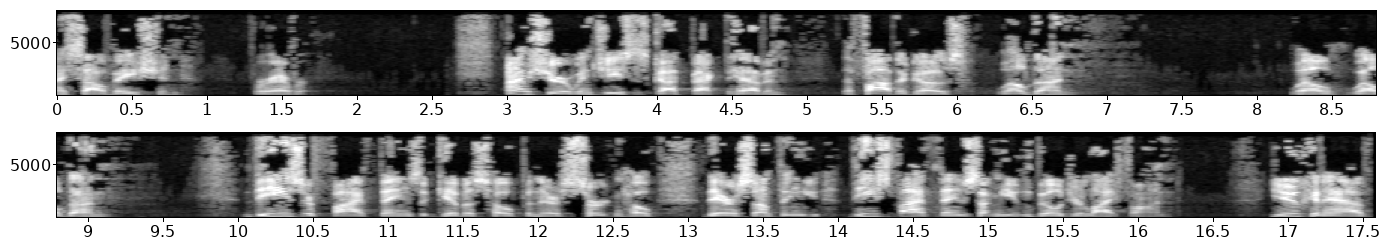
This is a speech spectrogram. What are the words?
my salvation forever. I'm sure when Jesus got back to heaven, the father goes, Well done. Well, well done. These are five things that give us hope, and there's certain hope. There's something, these five things are something you can build your life on. You can have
